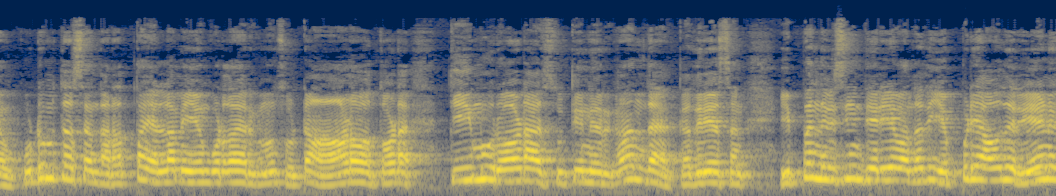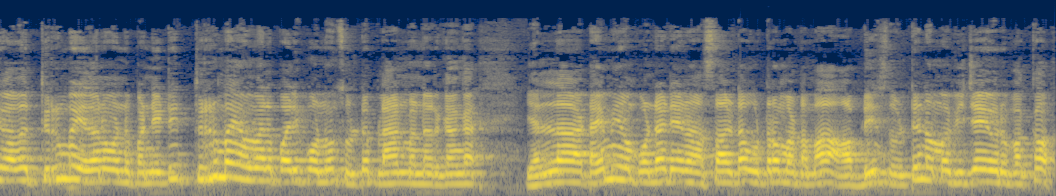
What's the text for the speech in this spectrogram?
என் குடும்பத்தை சேர்ந்த ரத்தம் எல்லாமே என் கூட தான் இருக்கணும்னு சொல்லிட்டு ஆணவத்தோட திமுரோட சுத்தின்னு இருக்கான் இந்த கதிரேசன். இப்ப இந்த விஷயம் தெரிய வந்தது எப்படியாவது ரேணுகாவை திரும்ப ஏதோ ஒண்ணு பண்ணிட்டு திரும்ப என் மேல பழி போடணும்னு சொல்லிட்டு பிளான் பண்ணிருக்காங்க. எல்லா டைமும் என் பொண்டாட்டி நான் அசால்ட்டா விட்டுற மாட்டோமா அப்படின்னு சொல்லிட்டு நம்ம விஜய் ஒரு பக்கம்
